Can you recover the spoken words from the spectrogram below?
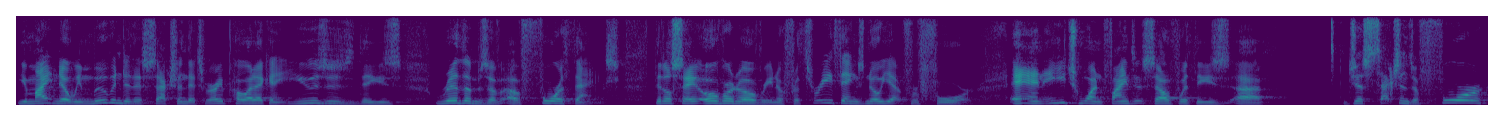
you might know we move into this section that's very poetic and it uses these rhythms of, of four things that'll say over and over, you know, for three things, no, yet for four. And, each one finds itself with these uh, just sections of four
